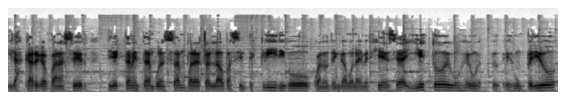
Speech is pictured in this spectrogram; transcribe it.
y las cargas van a ser directamente a ambulancia para traslado de pacientes críticos cuando tengamos la emergencia y esto es un, es un periodo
